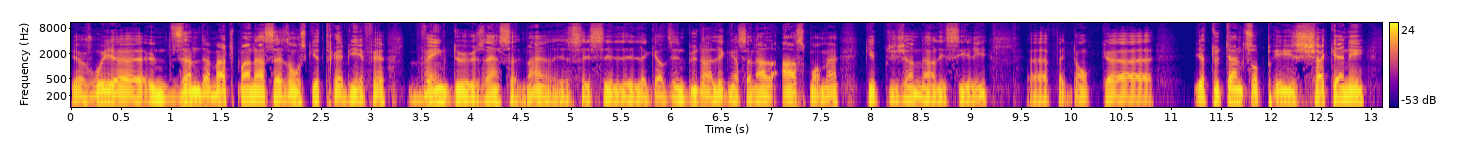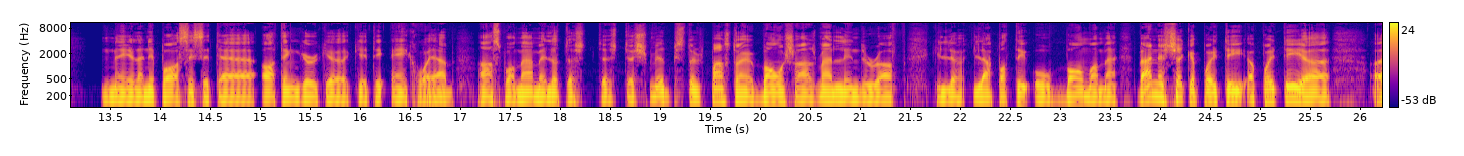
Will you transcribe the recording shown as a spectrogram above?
Il a joué euh, une dizaine de matchs pendant la saison, ce qui est très bien fait. 22 ans seulement. C'est le gardien de but dans la Ligue nationale en ce moment qui est plus jeune dans les séries. Euh, donc, il y a tout le temps une surprise chaque année. Mais l'année passée, c'était Ottinger qui, a- qui a été incroyable. En ce moment, mais là, t'as Schmidt. Puis je pense que c'est un bon changement de Lindelof qu'il il l'a apporté au bon moment. Van Eschek n'a pas été, a pas été, a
